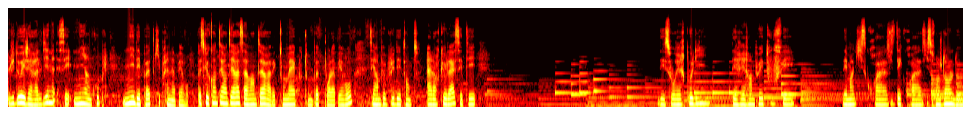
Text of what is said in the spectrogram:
Ludo et Géraldine, c'est ni un couple, ni des potes qui prennent l'apéro. Parce que quand t'es en terrasse à 20h avec ton mec ou ton pote pour l'apéro, c'est un peu plus détente. Alors que là, c'était des sourires polis, des rires un peu étouffés, des mains qui se croisent, qui se décroisent, qui se rangent dans le dos.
